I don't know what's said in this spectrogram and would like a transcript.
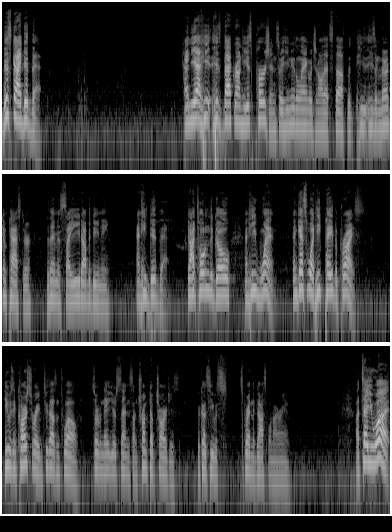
This guy did that. And yeah, he, his background, he is Persian, so he knew the language and all that stuff, but he, he's an American pastor. His name is Saeed Abedini, and he did that. God told him to go, and he went. And guess what? He paid the price. He was incarcerated in 2012, serving an eight year sentence on trumped up charges because he was spreading the gospel in Iran. I tell you what,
